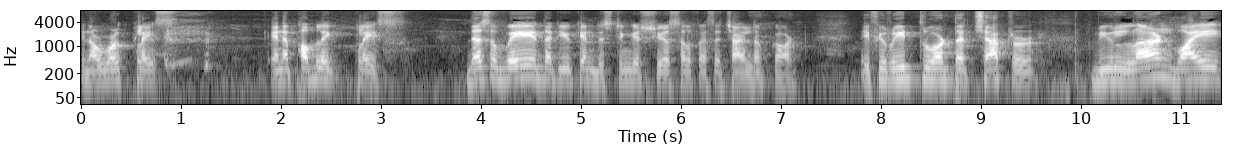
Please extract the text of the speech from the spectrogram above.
in our workplace, in a public place, there's a way that you can distinguish yourself as a child of God. If you read throughout that chapter, we will learn why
